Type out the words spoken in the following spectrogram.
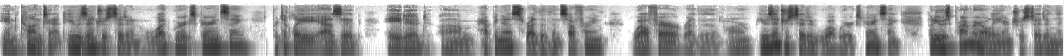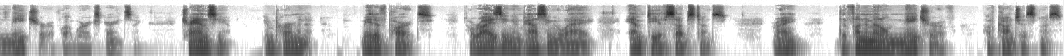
in content. He was interested in what we're experiencing, particularly as it aided um, happiness rather than suffering, welfare rather than harm. He was interested in what we're experiencing, but he was primarily interested in the nature of what we're experiencing transient, impermanent, made of parts, arising and passing away, empty of substance, right? The fundamental nature of, of consciousness.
